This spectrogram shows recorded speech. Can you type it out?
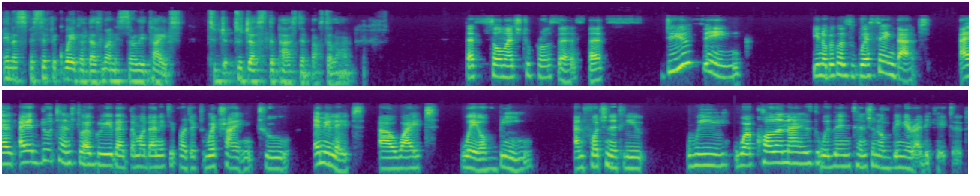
in a specific way that does not necessarily tie it to, to just the past and passed along. That's so much to process. That's do you think you know because we're saying that i i do tend to agree that the modernity project we're trying to emulate a white way of being. Unfortunately, we were colonized with the intention of being eradicated,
